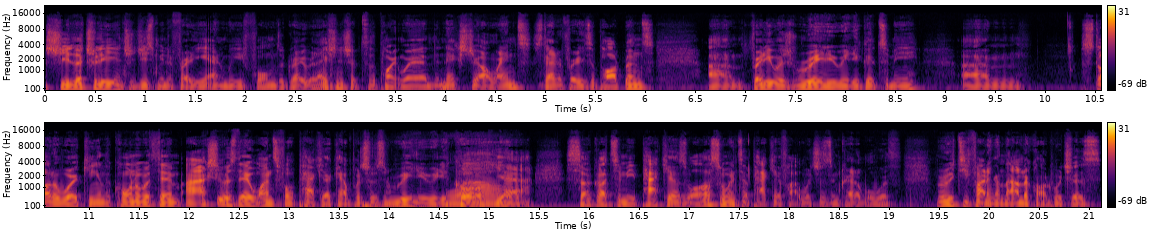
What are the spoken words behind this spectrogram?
she literally introduced me to Freddie, and we formed a great relationship to the point where the next year I went, stayed at Freddie's apartment. Um, Freddie was really, really good to me. Um, started working in the corner with him. I actually was there once for a Pacquiao camp, which was really, really Wow. cool. Yeah. So I got to meet Pacquiao as well. I also went to a Pacquiao fight, which was incredible with Moruti fighting on the undercard, which was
